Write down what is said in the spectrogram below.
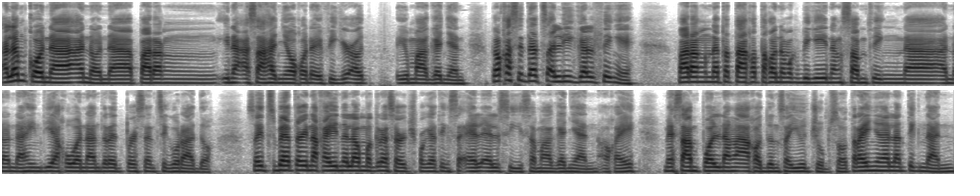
alam ko na ano na parang inaasahan niyo ako na i-figure out yung mga ganyan. Pero kasi that's a legal thing eh. Parang natatakot ako na magbigay ng something na ano na hindi ako 100% sigurado. So it's better na kayo na lang mag-research pagdating sa LLC sa mga ganyan, okay? May sample na nga ako dun sa YouTube. So try nyo na lang tignan.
